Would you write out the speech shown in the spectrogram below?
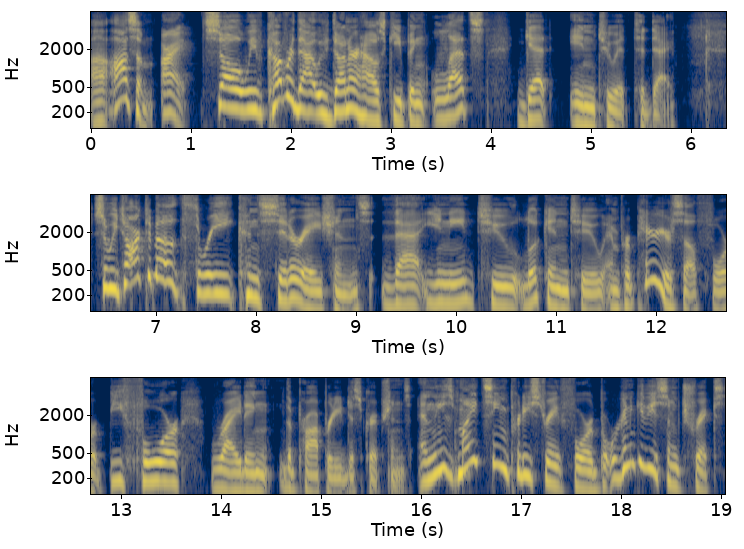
Uh, awesome. All right. So we've covered that. We've done our housekeeping. Let's get into it today. So, we talked about three considerations that you need to look into and prepare yourself for before writing the property descriptions. And these might seem pretty straightforward, but we're going to give you some tricks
